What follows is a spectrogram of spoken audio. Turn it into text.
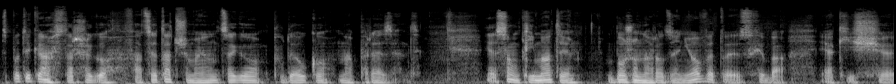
spotyka starszego faceta trzymającego pudełko na prezent. Są klimaty bożonarodzeniowe, to jest chyba jakiś e,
